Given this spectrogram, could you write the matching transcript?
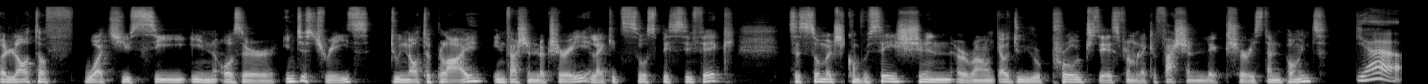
a lot of what you see in other industries do not apply in fashion luxury. Like it's so specific. There's so much conversation around how do you approach this from like a fashion luxury standpoint? Yeah.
